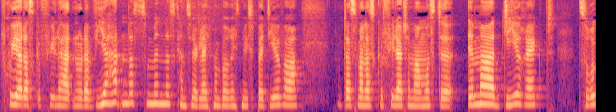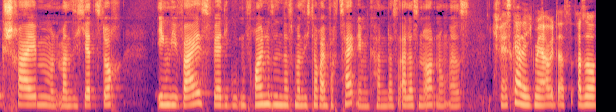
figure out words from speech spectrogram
früher das Gefühl hatten, oder wir hatten das zumindest, kannst du ja gleich mal berichten, wie es bei dir war, dass man das Gefühl hatte, man musste immer direkt zurückschreiben und man sich jetzt doch irgendwie weiß, wer die guten Freunde sind, dass man sich doch einfach Zeit nehmen kann, dass alles in Ordnung ist. Ich weiß gar nicht mehr, wie das, also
